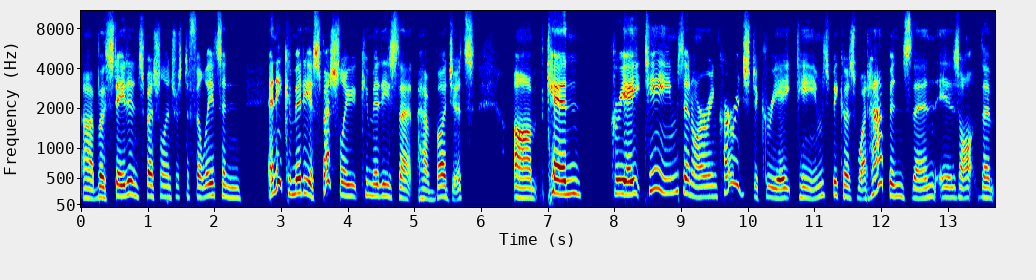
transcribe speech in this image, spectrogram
uh, both stated and special interest affiliates, and any committee, especially committees that have budgets, um, can create teams and are encouraged to create teams because what happens then is all the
